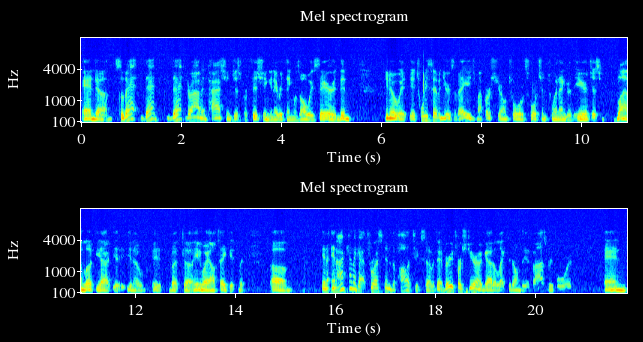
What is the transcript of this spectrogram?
And um, so that that that drive and passion just for fishing and everything was always there. And then you know, at, at, 27 years of age, my first year on tour was fortunate to win Angler of the Year. Just blind lucky, I, you know. It, but uh, anyway, I'll take it. But um, and and I kind of got thrust into the politics of it. That very first year, I got elected on the advisory board, and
